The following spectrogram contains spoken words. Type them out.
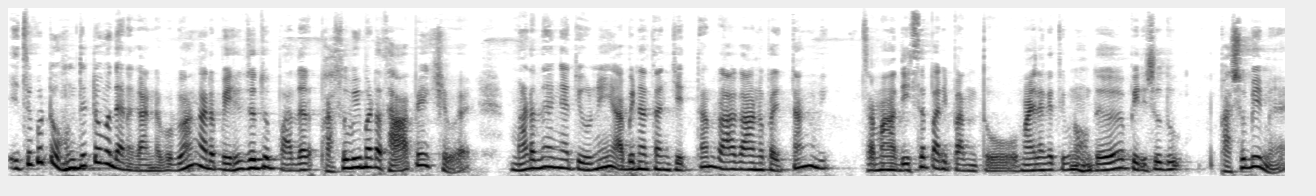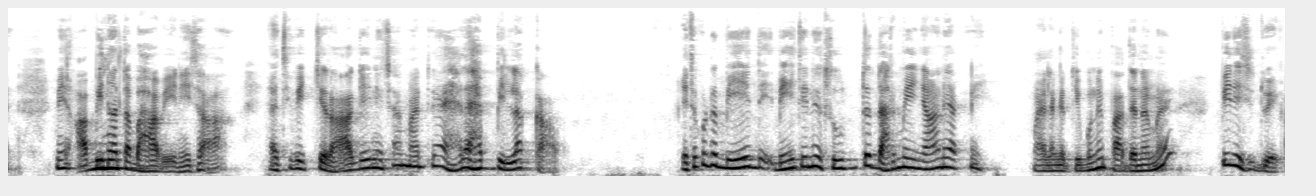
එතකොට හොඳටම දැනගන්න පුළුවන් අර පිරිසිදු පද පසුබිමට සාපේක්ෂව මට දැන් ඇති උනේ අබිනතං චිත්තං රාගානුපිත්තං සමාධිස්ස පරිපන්තෝ. මයිලඟ තිබුණ හොඳ පිරිසුදු පසුබිම මේ අබිනත භාවයේ නිසා ඇතිවෙච්ච රාගය නිසා මට හැලහැප්පිල්ලක් ආවා. එතකොට මේ මේ තියෙන සුද්ධ ධර්මයේ ඥානයක් නේ. මයි ළඟ තිබුණේ පදනම පිරිසිදු එකක්.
